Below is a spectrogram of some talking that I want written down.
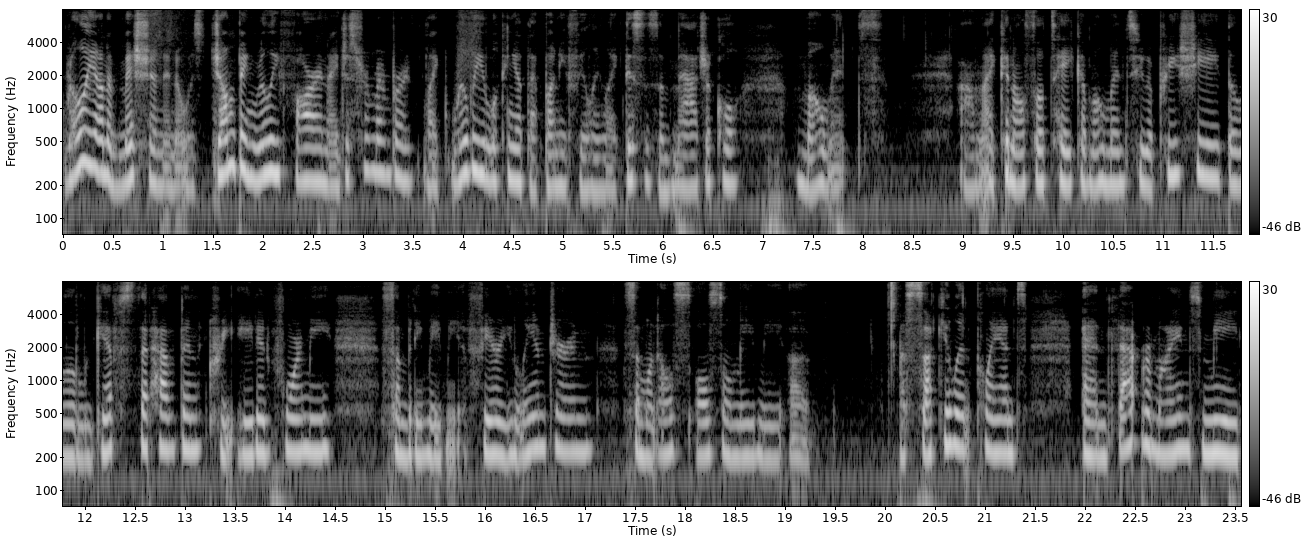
really on a mission and it was jumping really far. And I just remember like really looking at that bunny feeling like this is a magical moment. Um, I can also take a moment to appreciate the little gifts that have been created for me. Somebody made me a fairy lantern. Someone else also made me a, a succulent plant and that reminds me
